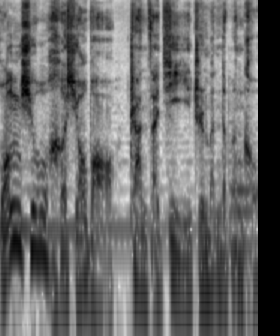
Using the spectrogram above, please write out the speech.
黄修和小宝站在记忆之门的门口。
